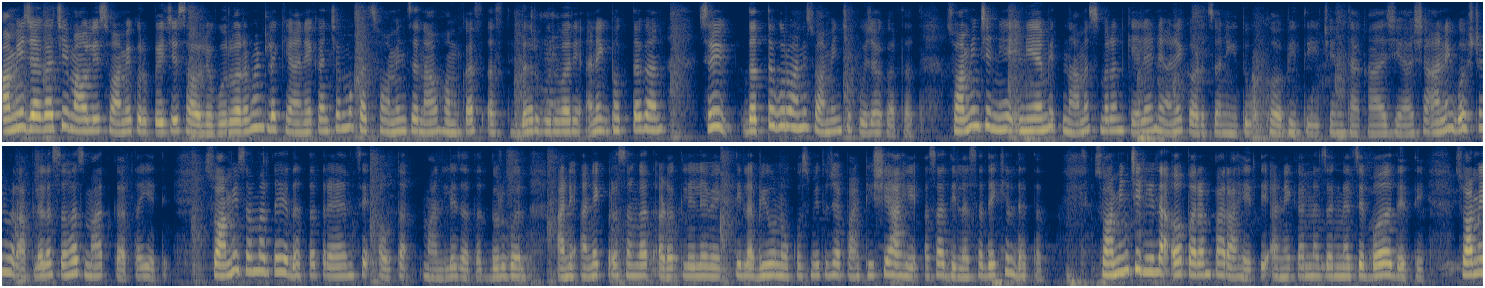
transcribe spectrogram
आम्ही जगाची माऊली स्वामी कृपेची सावली. गुरुवार म्हटलं की अनेकांच्या मुखात स्वामींचं नाव हमखास असते. दर गुरुवारी अनेक भक्तगण श्री दत्तगुरू आणि स्वामींची पूजा करतात. स्वामींचे नि नियमित नामस्मरण केल्याने अनेक अडचणी दुःख भीती चिंता काळजी अशा अनेक गोष्टींवर आपल्याला सहज मात करता येते. स्वामी समर्थ हे दत्तात्रयांचे अवतार मानले जातात. दुर्बल आणि अनेक प्रसंगात अडकलेल्या व्यक्तीला भिवू नकोस मी तुझ्या पाठीशी आहे असा दिलासा देखील देतात. स्वामींची लीला अपरंपार आहे. ते अनेकांना जगण्याचे बळ देते. स्वामी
